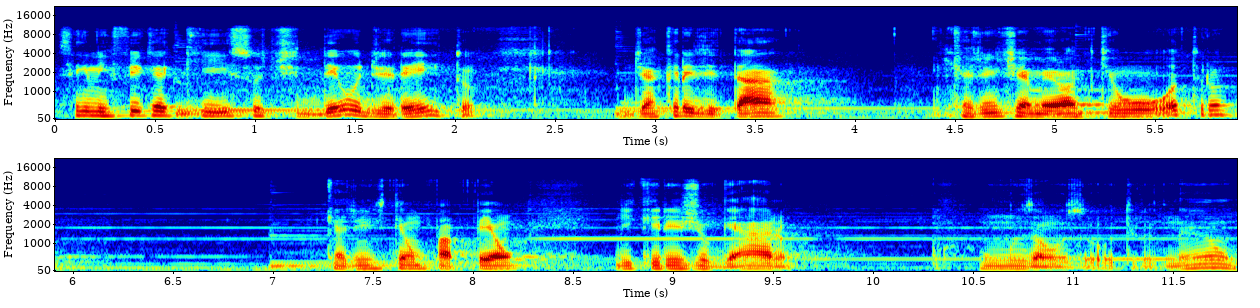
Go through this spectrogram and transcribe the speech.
significa que isso te deu o direito de acreditar que a gente é melhor do que o outro, que a gente tem um papel de querer julgar uns aos outros. Não.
